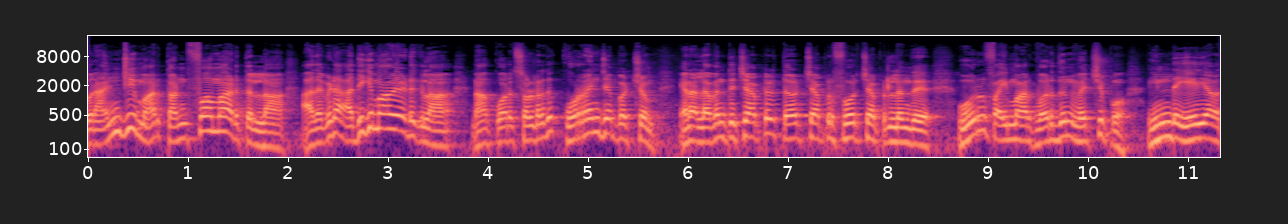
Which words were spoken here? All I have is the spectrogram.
ஒரு அஞ்சு மார்க் கன்ஃபார்மாக எடுத்துடலாம். அதை விட அதிகமாகவே எடுக்கலாம். நான் குறை சொல்கிறது குறைஞ்சபட்சம். ஏன்னா eleventh chapter third chapter fourth சாப்டர்லேருந்து ஒரு ஃபைவ் மார்க் வருதுன்னு வச்சுப்போம். இந்த ஏரியாவை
